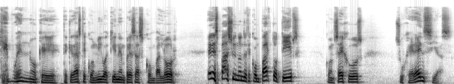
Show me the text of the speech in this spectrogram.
Qué bueno que te quedaste conmigo aquí en Empresas con Valor, el espacio en donde te comparto tips, consejos, sugerencias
